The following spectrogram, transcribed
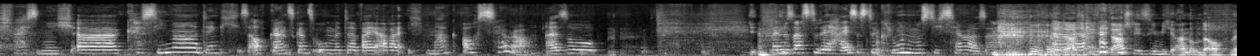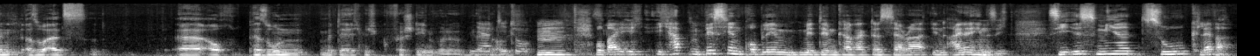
ich weiß nicht. Äh, Cassima, denke ich, ist auch ganz, ganz oben mit dabei, aber ich mag auch Sarah. Also, wenn du sagst, du der heißeste Klon, müsste ich Sarah sagen. Ja, da, schließe, da schließe ich mich an und auch wenn, also als äh, auch Person, mit der ich mich verstehen würde. ja, glaub ich. Dito. Hm, wobei ich, ich habe ein bisschen Problem mit dem Charakter Sarah in einer Hinsicht. Sie ist mir zu clever.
